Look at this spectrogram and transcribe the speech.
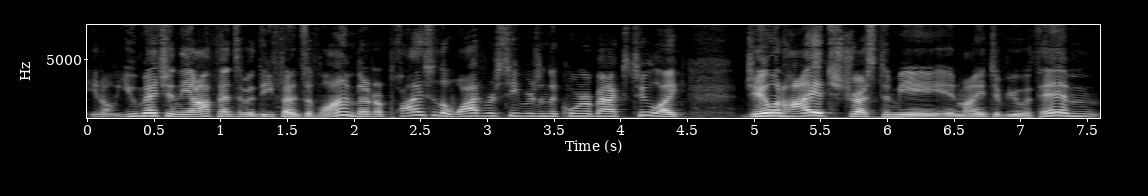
you know, you mentioned the offensive and defensive line, but it applies to the wide receivers and the cornerbacks too. Like Jalin Hyatt stressed to me in my interview with him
